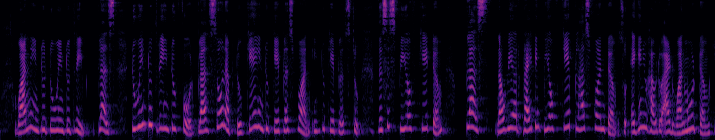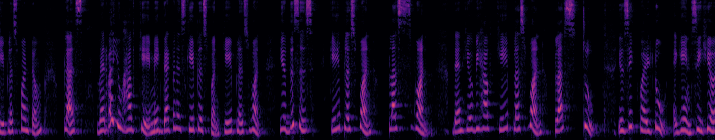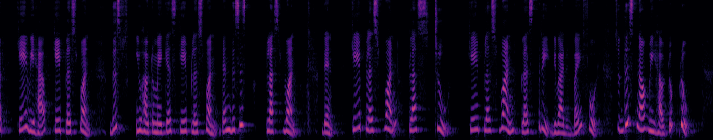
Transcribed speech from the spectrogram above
1 into 2 into 3 plus 2 into 3 into 4 plus so on up to k into k plus 1 into k plus 2 this is p of k term plus now we are writing p of k plus 1 term so again you have to add one more term k plus 1 term plus wherever you have k make that one as k plus 1 k plus 1 here this is k plus 1 plus 1 then here we have k plus 1 plus 2 is equal to again see here k we have k plus 1 this you have to make as k plus 1 then this is plus 1 then k plus 1 plus 2 k plus 1 plus 3 divided by 4 so this now we have to prove.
